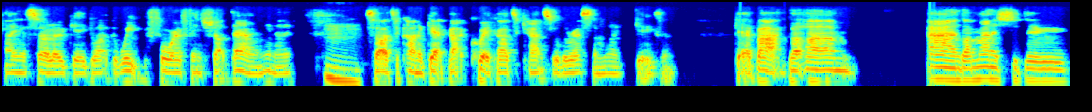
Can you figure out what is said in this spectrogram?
playing a solo gig like the week before everything shut down. You know, mm. so I had to kind of get back quick. I had to cancel the rest of my gigs and get back. But um, and I managed to do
